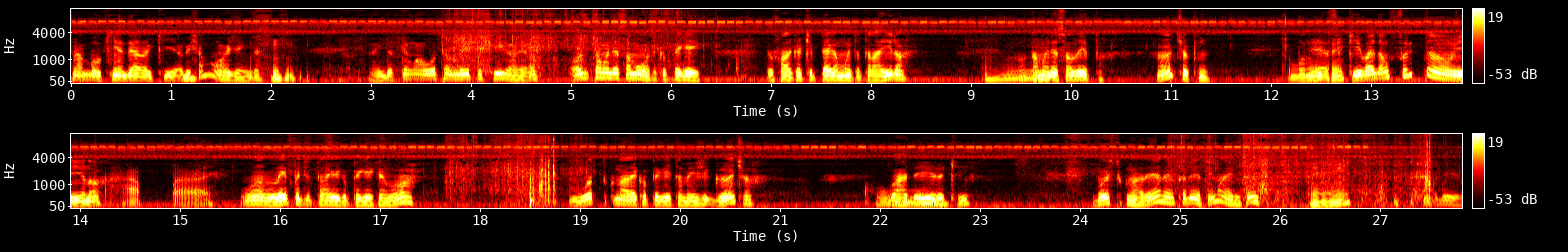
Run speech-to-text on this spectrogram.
na boquinha dela aqui, a bicha morde ainda. ainda tem uma outra letra aqui, galera. Olha o tamanho dessa monça que eu peguei. Eu falo que aqui pega muita traíra, ó. Olha o tamanho dessa lepa. Hã, Tioquinho? Tá bonito, Essa hein? aqui vai dar um fritão, menino, ó. Rapaz. Uma lepa de traíra que eu peguei aqui agora. O outro tucunaré que eu peguei também gigante, ó. Guardei ele aqui. Dois tucunaré, né? Cadê? Tem mais, não tem? Tem. Cadê ele?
